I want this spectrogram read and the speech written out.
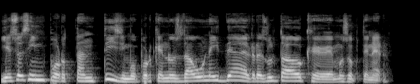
Y eso es importantísimo porque nos da una idea del resultado que debemos obtener.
